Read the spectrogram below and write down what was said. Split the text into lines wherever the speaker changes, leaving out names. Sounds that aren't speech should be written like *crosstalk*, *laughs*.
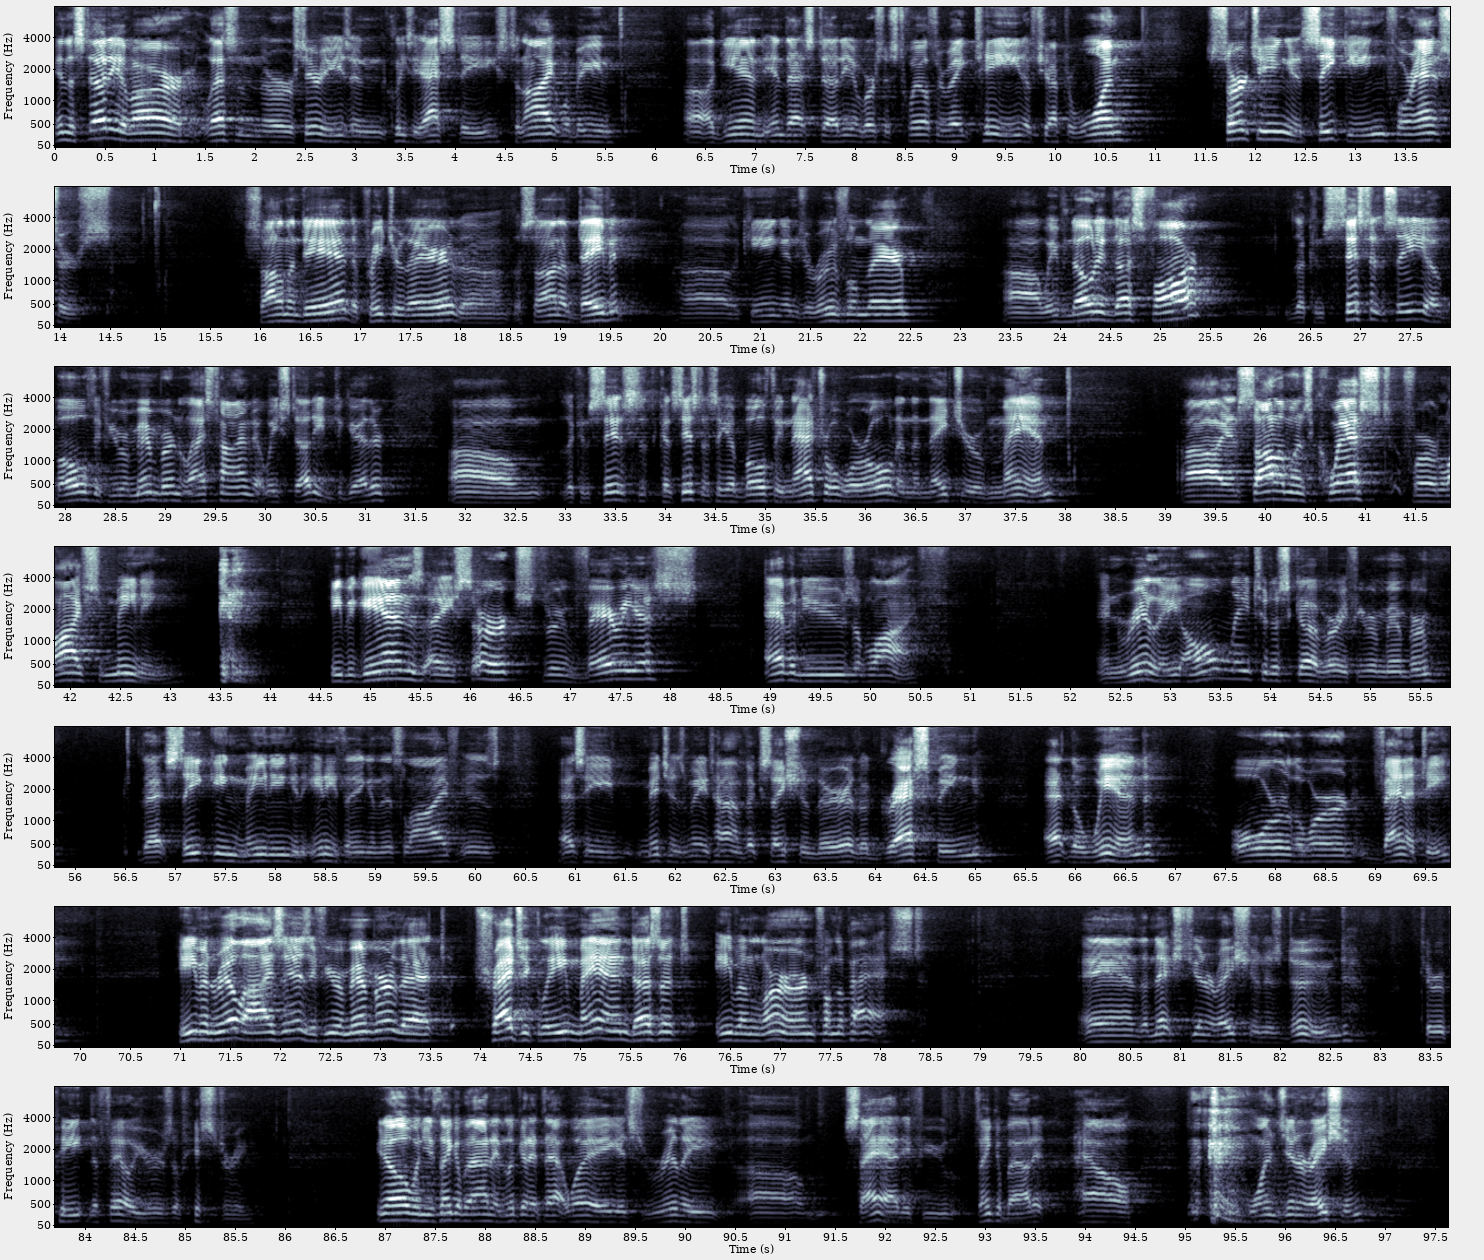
In the study of our lesson or series in Ecclesiastes, tonight we'll be uh, again in that study in verses 12 through 18 of chapter 1, searching and seeking for answers. Solomon did, the preacher there, the, the son of David, uh, the king in Jerusalem there. Uh, we've noted thus far the consistency of both, if you remember the last time that we studied together, um, the consist- consistency of both the natural world and the nature of man. Uh, in Solomon's quest for life's meaning, *clears throat* he begins a search through various avenues of life. And really, only to discover, if you remember, that seeking meaning in anything in this life is, as he mentions many times, vexation there, the grasping at the wind, or the word vanity. He even realizes, if you remember, that tragically, man doesn't even learn from the past. And the next generation is doomed to repeat the failures of history. You know, when you think about it and look at it that way, it's really um, sad if you think about it how *clears throat* one generation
